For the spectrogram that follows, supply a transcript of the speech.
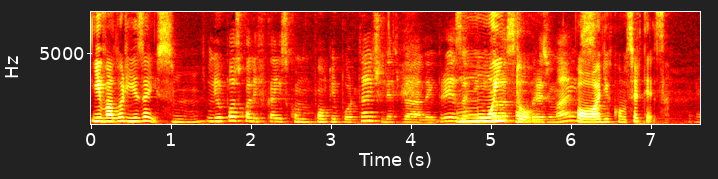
e valoriza isso. Uhum. E eu posso qualificar isso como um ponto importante dentro da, da empresa Muito. em Brasil Mais? Pode, com certeza. É.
